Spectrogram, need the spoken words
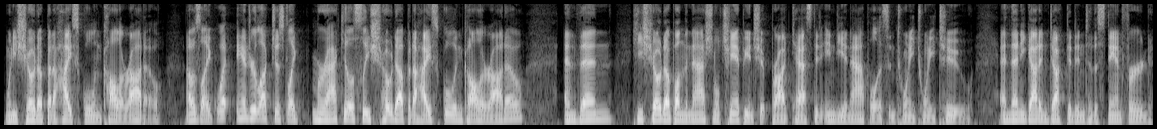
when he showed up at a high school in Colorado. I was like, what? Andrew Luck just like miraculously showed up at a high school in Colorado? And then he showed up on the national championship broadcast in Indianapolis in 2022. And then he got inducted into the Stanford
